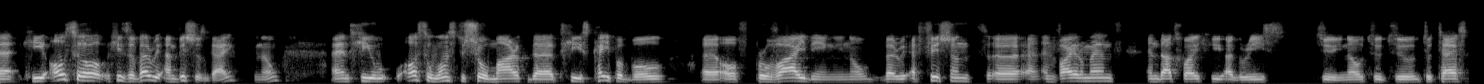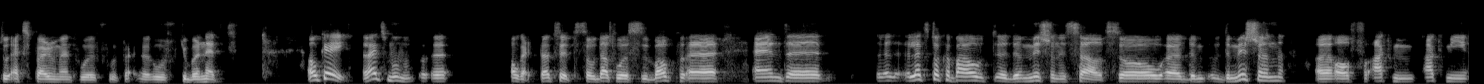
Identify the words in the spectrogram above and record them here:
Uh, he also he's a very ambitious guy, you know, and he also wants to show Mark that he's capable uh, of providing, you know, very efficient environment, and that's why he agrees to, you know, to to to test, to experiment with with, uh, with Kubernetes. Okay, let's move. Uh, okay, that's it. So that was Bob, and let's talk about uh, the mission itself. So uh, the, the mission uh, of Acme, Acme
